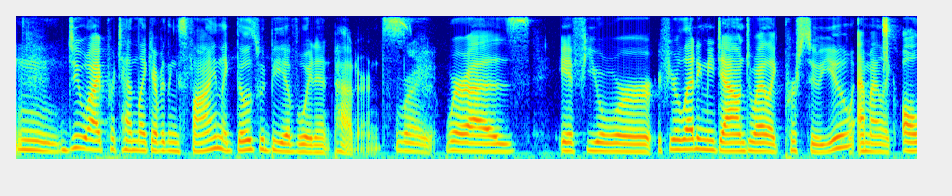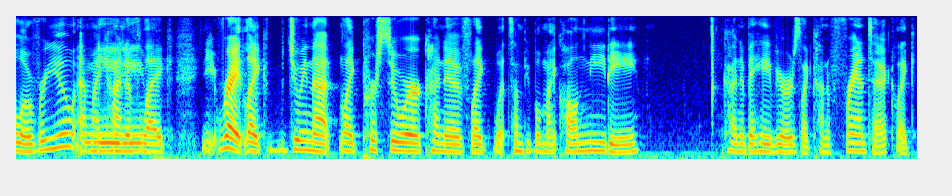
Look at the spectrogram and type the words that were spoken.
Mm. do i pretend like everything's fine? Like those would be avoidant patterns. Right. Whereas if you're if you're letting me down, do I like pursue you? Am I like all over you? Am I kind of like right, like doing that like pursuer kind of like what some people might call needy kind of behaviors, like kind of frantic, like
